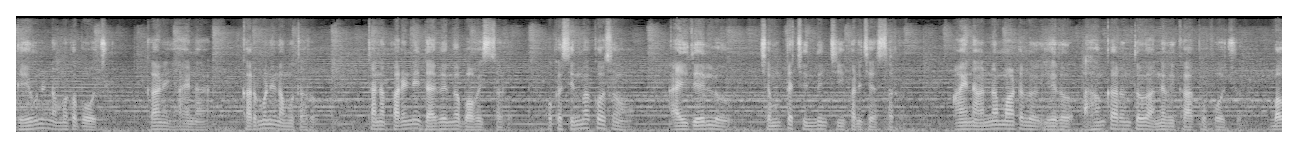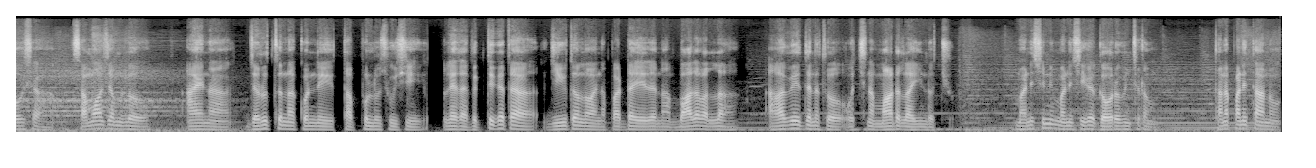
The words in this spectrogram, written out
దేవుని నమ్మకపోవచ్చు కానీ ఆయన కర్మని నమ్ముతారు. తన పనిని దైవంగా భావిస్తారు. ఒక సినిమా కోసం ఐదేళ్ళు చెమట చిందించి పనిచేస్తారు. ఆయన అన్న మాటలు ఏదో అహంకారంతో అన్నవి కాకపోవచ్చు. బహుశా సమాజంలో ఆయన జరుగుతున్న కొన్ని తప్పులు చూసి లేదా వ్యక్తిగత జీవితంలో ఆయన పడ్డ ఏదైనా బాధ వల్ల ఆవేదనతో వచ్చిన మాటలు అయ్యుండొచ్చు. మనిషిని మనిషిగా గౌరవించడం తన పని తాను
